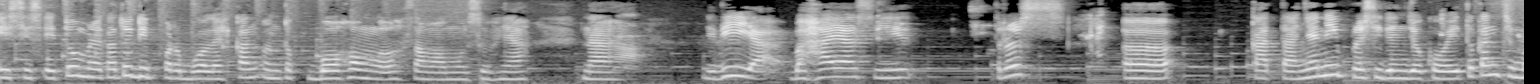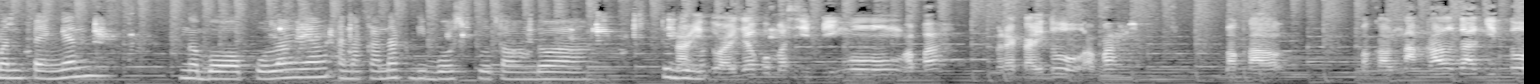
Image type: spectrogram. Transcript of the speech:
ISIS itu mereka tuh diperbolehkan untuk bohong loh sama musuhnya. Nah, Nah, jadi ya bahaya sih. Terus eh, katanya nih Presiden Jokowi itu kan cuman pengen ngebawa pulang yang anak-anak di bawah 10 tahun doang. Itu nah gimana? itu aja gua masih bingung apa mereka itu apa bakal bakal nakal gak gitu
